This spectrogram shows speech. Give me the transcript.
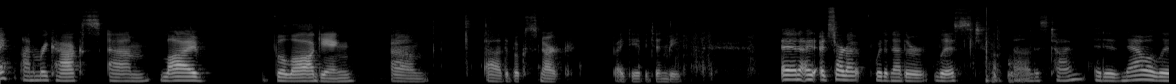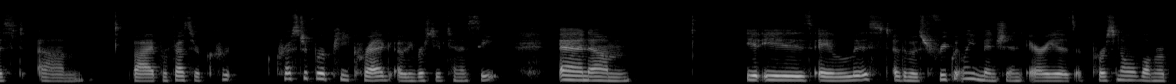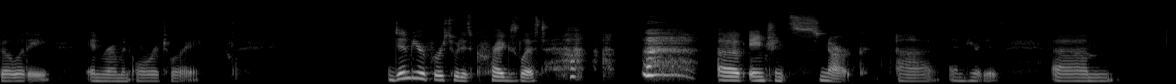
Hi, I'm Marie Cox, um, live vlogging um, uh, the book Snark by David Denby. And I, would start off with another list uh, this time. It is now a list um, by Professor Christopher P. Craig of the University of Tennessee. And um, it is a list of the most frequently mentioned areas of personal vulnerability in Roman oratory. Denby refers to it as Craig's list of ancient snark. Uh, and here it is. Um,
